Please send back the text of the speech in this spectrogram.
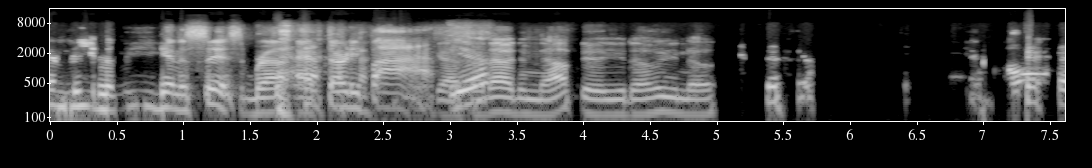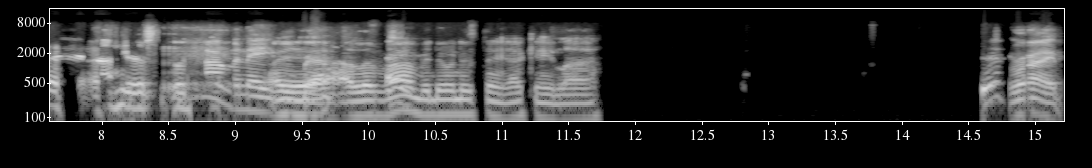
And leading the league in assists, bro, at thirty five. Yeah. that in there. I feel you though. You know. out here still dominating, Oh, yeah, bro. LeBron been doing this thing. I can't lie. Right.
